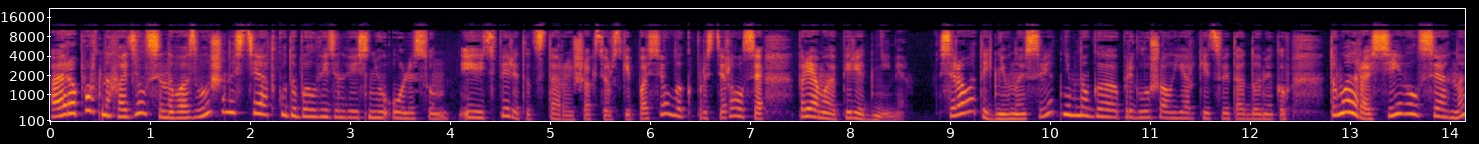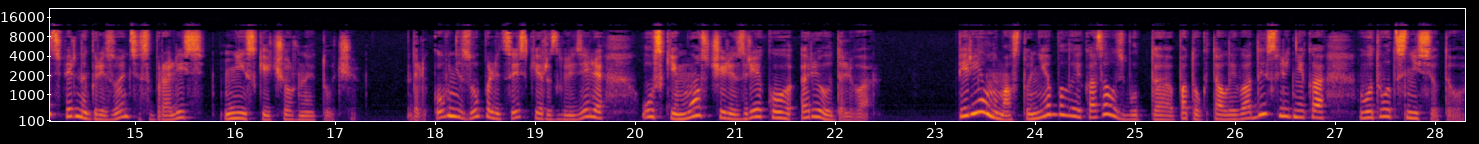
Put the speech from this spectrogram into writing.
Аэропорт находился на возвышенности, откуда был виден весь Нью-Олисун, и теперь этот старый шахтерский поселок простирался прямо перед ними. Сероватый дневной свет немного приглушал яркие цвета домиков, туман рассеивался, но теперь на горизонте собрались низкие черные тучи. Далеко внизу полицейские разглядели узкий мост через реку Рёдальва, Перил на мосту не было, и казалось, будто поток талой воды с ледника вот-вот снесет его.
